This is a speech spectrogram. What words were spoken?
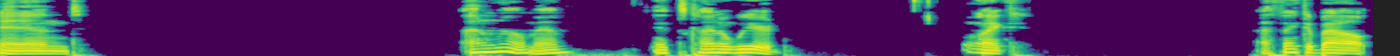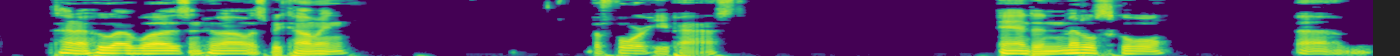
And I don't know, man. It's kind of weird. Like I think about kind of who I was and who I was becoming before he passed. And in middle school, um,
